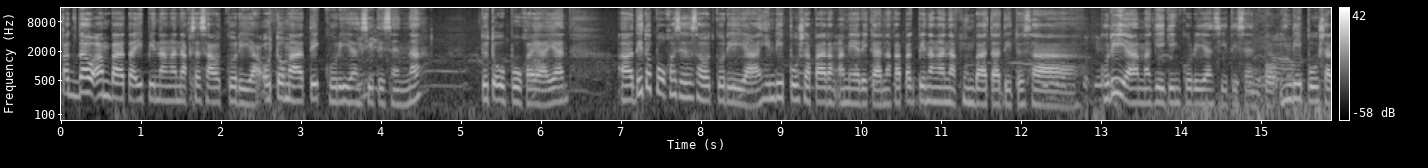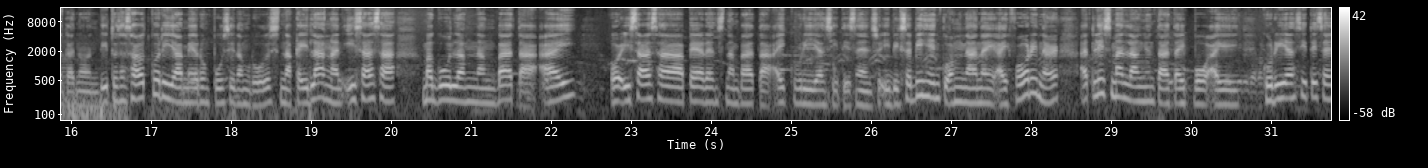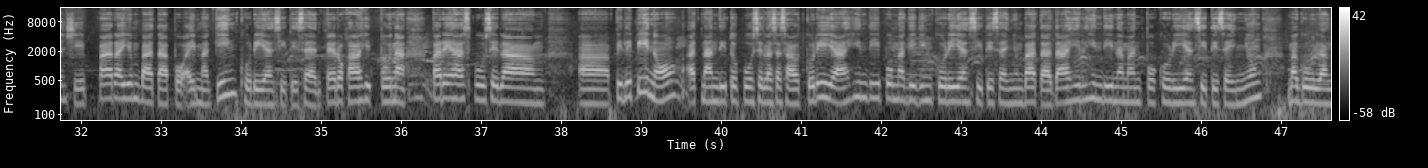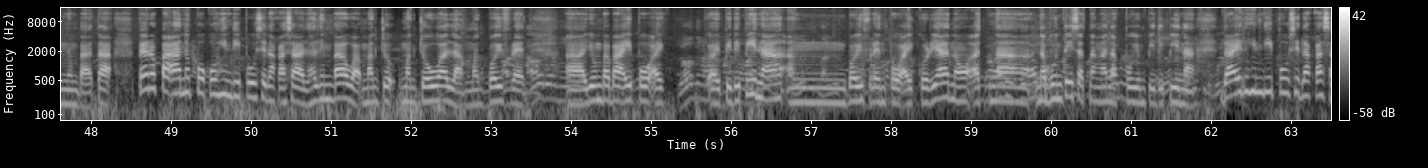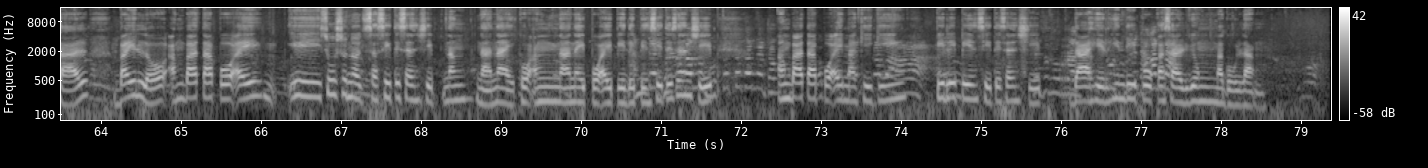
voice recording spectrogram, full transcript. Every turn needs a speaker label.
Speaker 1: Pag daw ang bata ipinanganak sa South Korea, automatic Korean citizen na? Totoo po kaya yan? Ah, dito po kasi sa South Korea, hindi po siya parang Amerika na kapag pinanganak yung bata dito sa Korea, magiging Korean citizen po. Hindi po siya ganon. Dito sa South Korea, meron po silang rules na kailangan isa sa magulang ng bata ay or isa sa parents ng bata ay Korean citizen. So, ibig sabihin, kung ang nanay ay foreigner, at least man lang yung tatay po ay Korean citizenship para yung bata po ay maging Korean citizen. Pero kahit po na parehas po silang ah, Pilipino at nandito po sila sa South Korea, hindi po magiging Korean citizen yung bata dahil hindi naman po Korean citizen yung magulang ng bata. Pero paano po kung hindi po sila kasal? Halimbawa, magjo- magjowa lang, mag-boyfriend. Ah, yung babae po ay, ay Pilipina, ang boyfriend po ay Koreano at na, nabuntis at nanganak po yung Pilipina. Dahil hindi po sila kasal, by law, ang bata po ay isusunod sa citizenship ng nanay. Kung ang nanay po ay Philippine citizenship, ang bata po ay magiging Philippine citizenship dahil hindi po kasal yung magulang.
